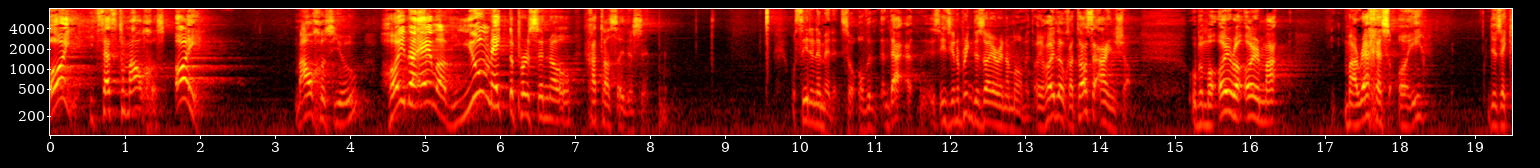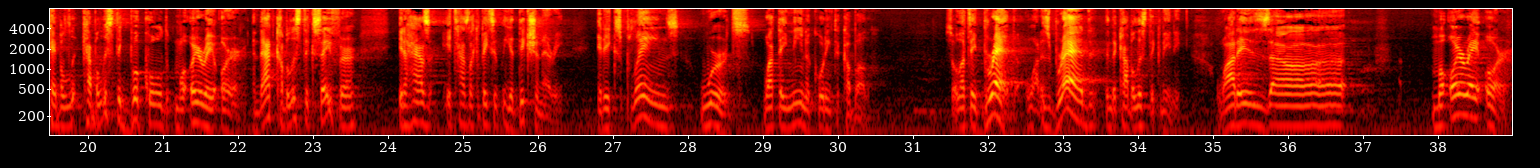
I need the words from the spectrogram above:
Oi, he says to Malchus, Oi, Malchus, you, Hoida Elav, you make the person know Chatasai the sin. We'll see it in a minute. So over that, he's going to bring desire in a moment. Hoida Chatasai Ayin Sham. There's a Kabbalistic book called Ma'oire Or, and that Kabbalistic sefer, it has it has like basically a dictionary. It explains words, what they mean according to Kabbalah. So let's say bread. What is bread in the Kabbalistic meaning? What is uh, Or?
